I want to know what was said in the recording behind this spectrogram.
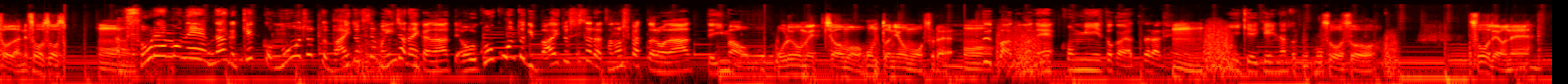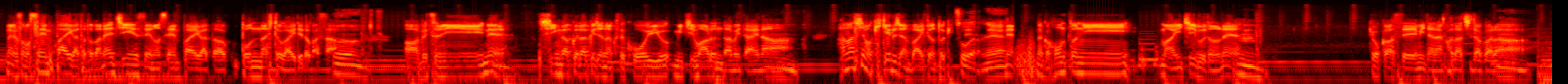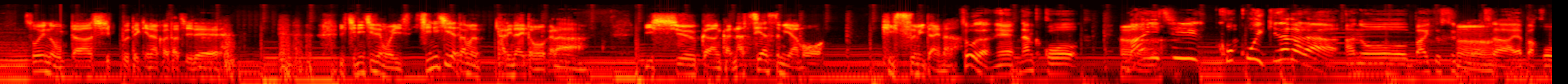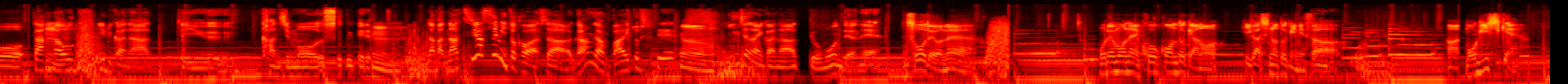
そうだね。そうそうそう。うん。それもね、なんか結構もうちょっとバイトしてもいいんじゃないかなって。俺高校の時バイトしてたら楽しかったろうなって今思う。俺もめっちゃ思う。本当に思う、それ。うん。スーパーとかね、コンビニとかやったらね、うん。いい経験になったと思う。そうそう。そうだよね。なんかその先輩方とかね、人生の先輩方はどんな人がいてとかさ、うん。ああ、別にね、進学だけじゃなくてこういう道もあるんだみたいな話も聞けるじゃん、バイトの時って。そうだね。ね。なんか本当に、まあ一部のね、うん。許可制みたいな形だから、そういうのをインターンシップ的な形で、一日でもいい、一日じゃ多分足りないと思うから、一週間か、夏休みはもう必須みたいな。そうだね。なんかこう、うん毎日高校行きながら、あのーバイトするのはさ、やっぱこう、負担が大きすぎるかなっていう感じもするけれうど、ん。なんか夏休みとかはさ、ガンガンバイトしてういいんじゃないかなって思うんだよね。ん。そうだよね。俺もね、高校の時、あの、東の時にさ、あ模擬試験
